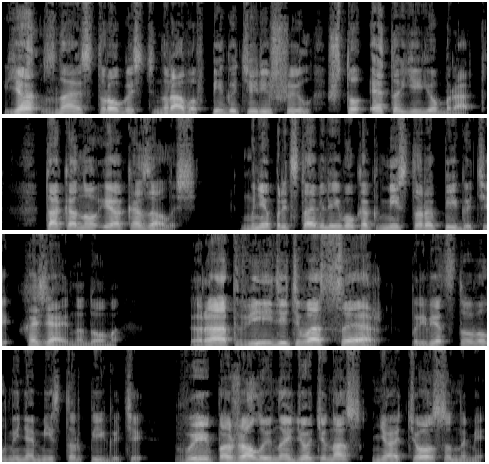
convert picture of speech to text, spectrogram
я, зная строгость нравов Пиготи, решил, что это ее брат. Так оно и оказалось. Мне представили его как мистера Пиготи, хозяина дома. — Рад видеть вас, сэр! — приветствовал меня мистер Пиготи. — Вы, пожалуй, найдете нас неотесанными,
